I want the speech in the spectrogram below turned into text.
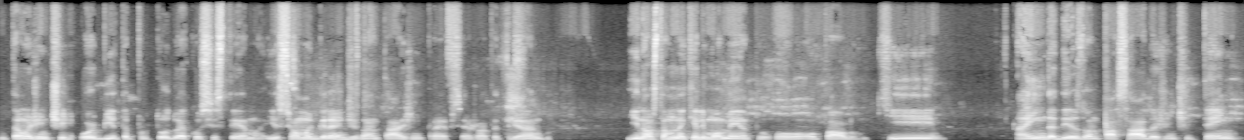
Então a gente orbita por todo o ecossistema. Isso é uma grande vantagem para a FCJ Triângulo. E nós estamos naquele momento, o Paulo, que ainda desde o ano passado a gente tem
